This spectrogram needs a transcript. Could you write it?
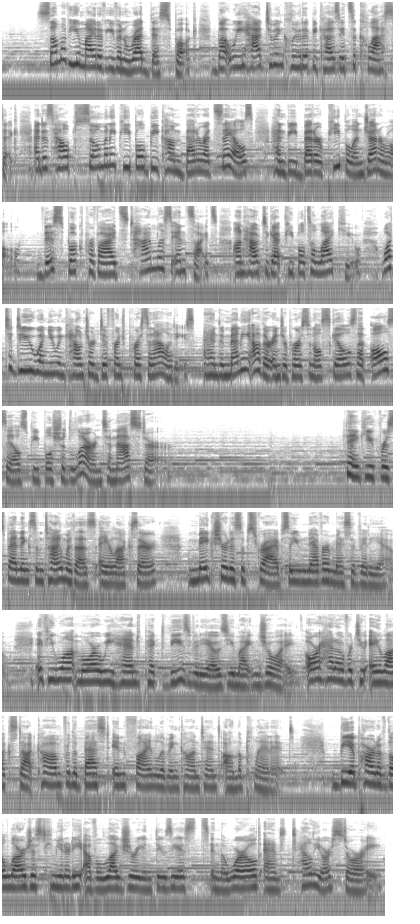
Some of you might have even read this book, but we had to include it because it's a classic and has helped so many people become better at sales and be better people in general. This book provides timeless insights on how to get people to like you, what to do when you encounter different personalities, and many other interpersonal skills that all salespeople should learn to master. Thank you for spending some time with us, A-Luxer. Make sure to subscribe so you never miss a video. If you want more, we handpicked these videos you might enjoy, or head over to alux.com for the best in fine living content on the planet. Be a part of the largest community of luxury enthusiasts in the world and tell your story.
